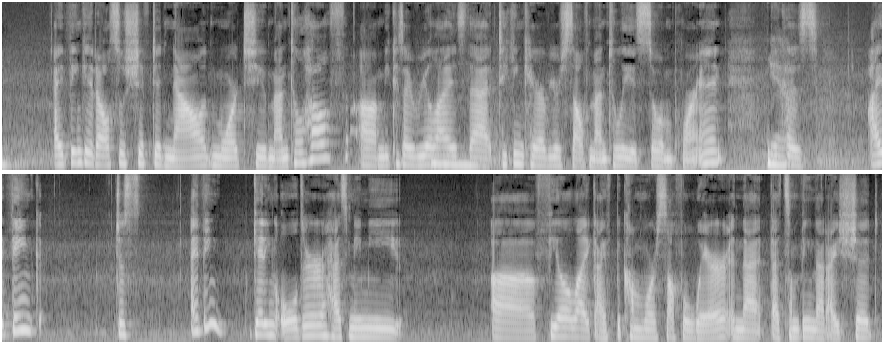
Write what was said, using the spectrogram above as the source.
I think it also shifted now more to mental health um, because I realized mm. that taking care of yourself mentally is so important. Yeah. Because I think just, I think getting older has made me uh, feel like I've become more self aware and that that's something that I should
